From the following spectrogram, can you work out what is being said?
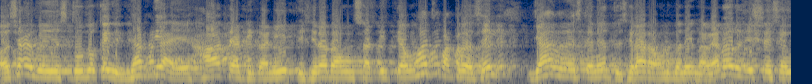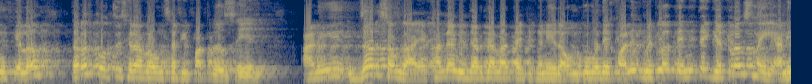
अशा वेळेस तो जो काही विद्यार्थी आहे हा त्या ठिकाणी तिसऱ्या राऊंडसाठी तेव्हाच पात्र असेल. ज्या वेळेस त्याने तिसऱ्या राऊंडमध्ये नव्यानं रजिस्ट्रेशन केलं तरच तो तिसऱ्या राऊंडसाठी पात्र असेल. आणि जर समजा एखाद्या विद्यार्थ्याला त्या ठिकाणी राऊंड टू मध्ये कॉलेज भेटलं त्यांनी ते घेतलंच नाही आणि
